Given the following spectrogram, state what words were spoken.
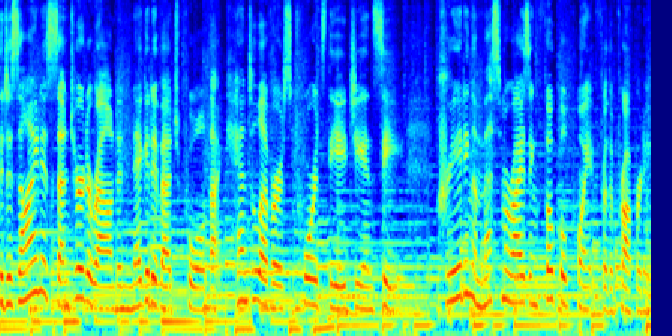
The design is centered around a negative edge pool that cantilevers towards the Aegean Sea, creating a mesmerizing focal point for the property.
